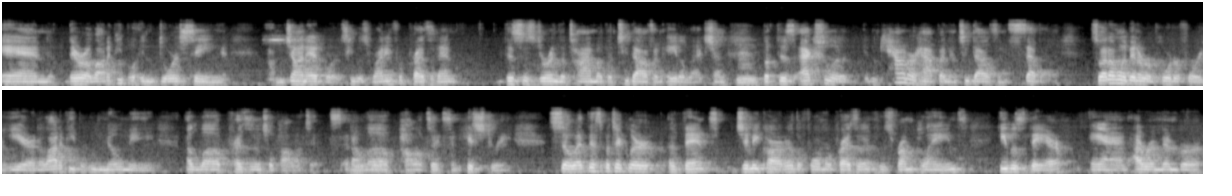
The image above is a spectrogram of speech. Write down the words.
And there were a lot of people endorsing um, John Edwards. He was running for president. This is during the time of the 2008 election, mm-hmm. but this actual encounter happened in 2007. So I'd only been a reporter for a year, and a lot of people who know me, I love presidential politics and I love politics and history. So at this particular event, Jimmy Carter, the former president who's from Plains, he was there, and I remember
